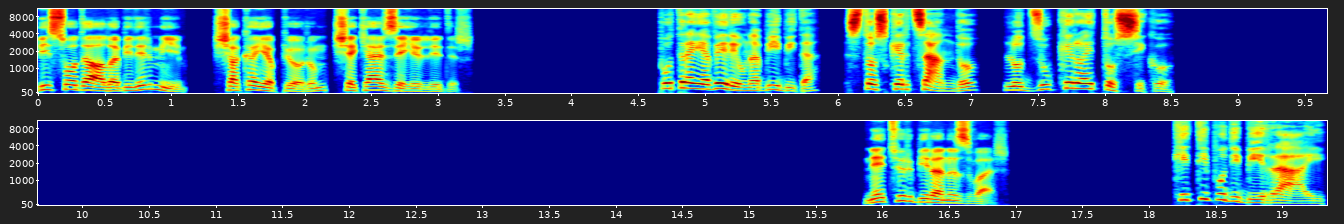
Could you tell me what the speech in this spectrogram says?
Bir soda alabilir miyim? Şaka yapıyorum, şeker zehirlidir. Potrei avere una bibita? Sto scherzando, lo zucchero è tossico. Ne tür biranız var? Che tipo di birra hai?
